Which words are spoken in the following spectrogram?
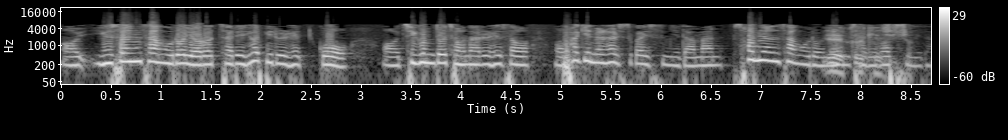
어, 유선상으로 여러 차례 협의를 했고 어, 지금도 전화를 해서 어, 확인을 할 수가 있습니다만 서면상으로는 예, 자료가. 없습니다.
